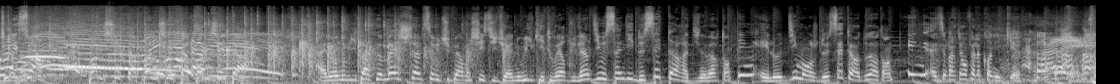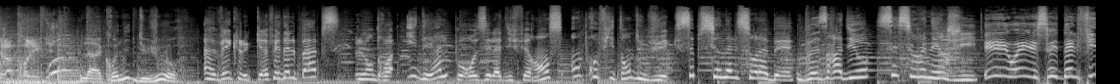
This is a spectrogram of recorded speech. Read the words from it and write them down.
tous les soirs. Pancetta, pancetta, pancetta. Allez, on n'oublie pas que MyShop, c'est le supermarché situé à Nouville qui est ouvert du lundi au samedi de 7h à 19h ping et le dimanche de 7h à 12h ping. Et c'est parti, on fait la chronique. La chronique du jour. Avec le Café Del Paps, l'endroit idéal pour oser la différence en profitant d'une vue exceptionnelle sur la baie. Buzz Radio, c'est sur énergie. Et ouais, c'est Delphine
